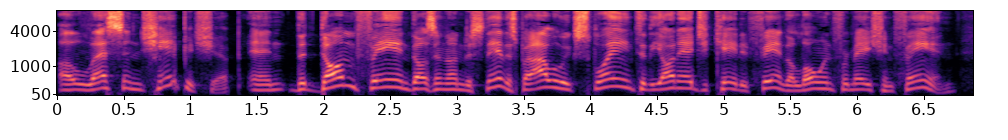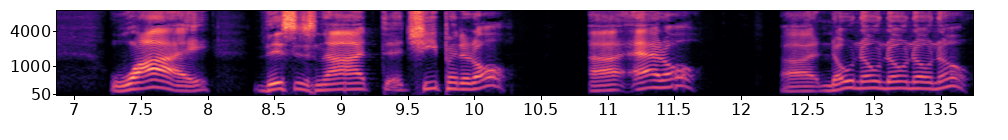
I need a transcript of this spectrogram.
a lesson championship. And the dumb fan doesn't understand this, but I will explain to the uneducated fan, the low information fan, why this is not uh, cheapened at all, uh, at all. Uh, no, no, no, no, no.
